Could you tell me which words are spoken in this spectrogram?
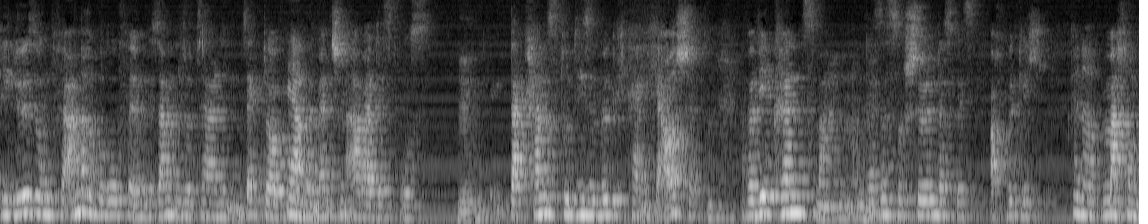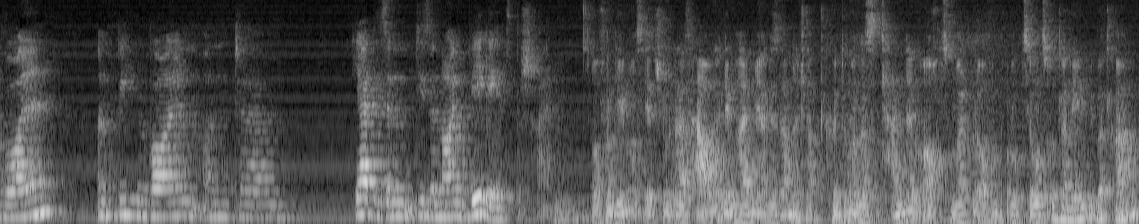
die Lösung für andere Berufe im gesamten sozialen Sektor, wo ja. du mit Menschen arbeitest, wo es Mhm. Da kannst du diese Möglichkeit nicht ausschöpfen. Aber wir können es machen. Und das mhm. ist so schön, dass wir es auch wirklich genau. machen wollen und bieten wollen und ähm, ja, diese, diese neuen Wege jetzt beschreiben. Mhm. Aber von dem, was ihr jetzt schon an Erfahrung in dem halben Jahr gesammelt habt, könnte man das Tandem auch zum Beispiel auf ein Produktionsunternehmen übertragen?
